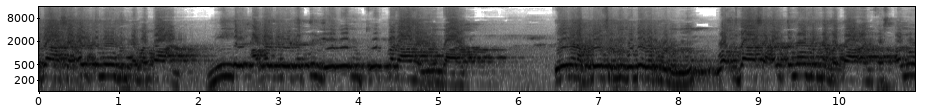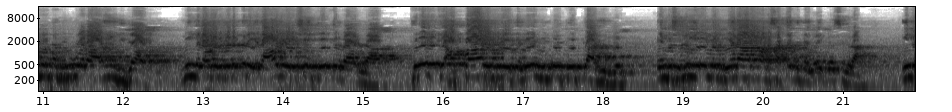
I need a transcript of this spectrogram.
இதா மத்தான். நீங்கள் அவர்களிடத்தில் ஏதேனும் கேட்பதாக இருந்தால் இறைவன் அப்படியே சொல்லிக் கொண்டே வரும் பொழுது நீங்கள் அவர்களிடத்தில் ஏதாவது ஒரு விஷயம் கேட்கிறதா இருந்தால் திரைக்கு அப்பா என்பதை தவிர நீங்கள் கேட்காதீர்கள் என்று சொல்லி இறைவன் ஏராளமான சட்டத்திட்டங்களை பேசுகிறான். இந்த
